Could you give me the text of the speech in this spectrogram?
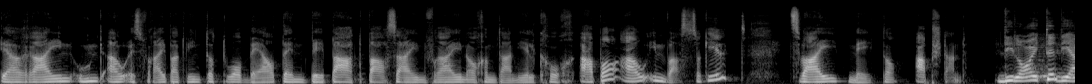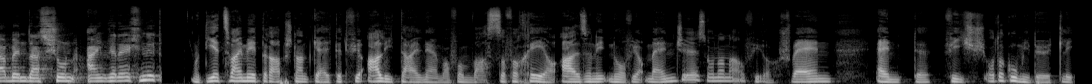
der Rhein und auch es Freibad Winterthur werden bebadbar sein, frei nach dem Daniel Koch. Aber auch im Wasser gilt zwei Meter Abstand. Die Leute, die haben das schon eingerechnet. Und die zwei Meter Abstand gelten für alle Teilnehmer vom Wasserverkehr, also nicht nur für Menschen, sondern auch für Schwäne, Enten, Fisch oder Gummibötli.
